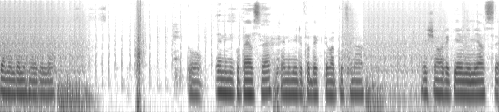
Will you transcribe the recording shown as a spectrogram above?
কেমন জানি হয়ে গেল। তো এনিমি কোথায় আছে? এনিমিরে তো দেখতে পারতেছি না। এই শহরে কি এনিমি আছে?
